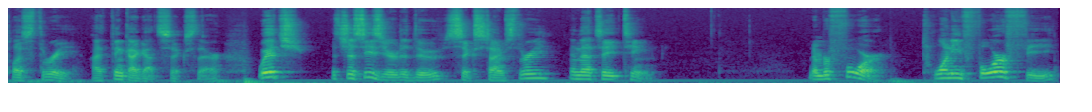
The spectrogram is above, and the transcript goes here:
plus 3. I think I got 6 there, which it's just easier to do 6 times 3, and that's 18. Number four, 24 feet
